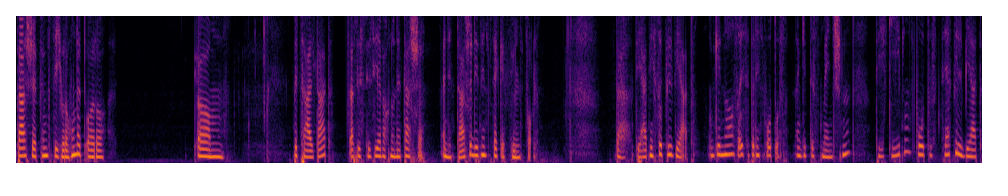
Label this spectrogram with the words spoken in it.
Tasche 50 oder 100 Euro ähm, bezahlt hat, das ist für sie einfach nur eine Tasche. Eine Tasche, die den Zweck erfüllen soll. Da, die hat nicht so viel Wert. Und genauso ist es bei den Fotos. Dann gibt es Menschen, die geben Fotos sehr viel Wert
